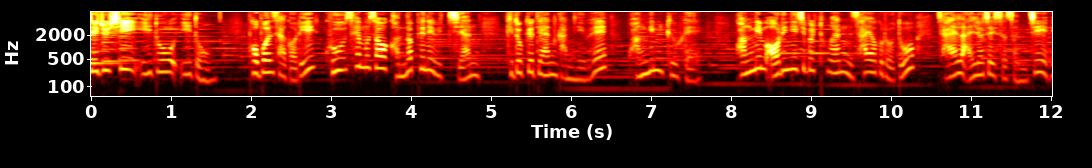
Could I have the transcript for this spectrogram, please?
제주시 이도 이동 법원 사거리 구 세무서 건너편에 위치한 기독교 대한감리회 광림교회 광림 어린이집을 통한 사역으로도 잘 알려져 있어서인지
